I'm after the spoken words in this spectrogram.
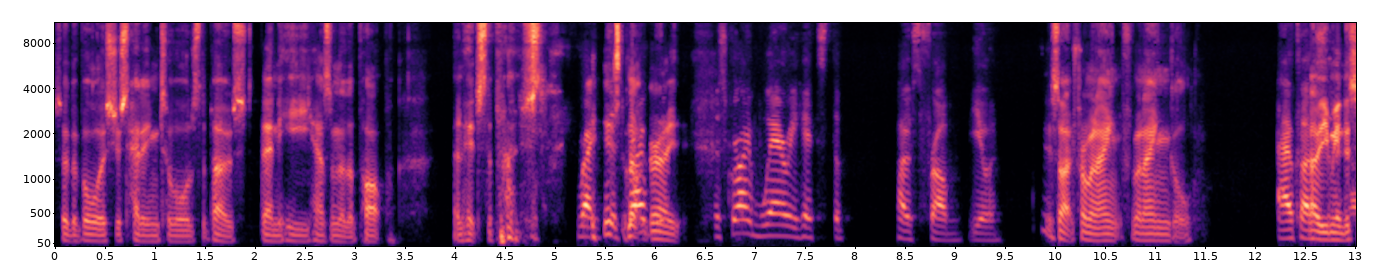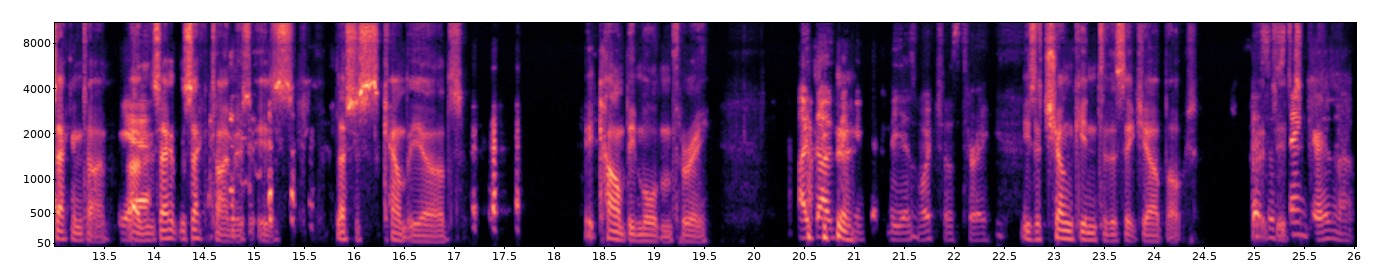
So the ball is just heading towards the post. Then he has another pop and hits the post. Right. it's describe, not great. Describe where he hits the post from, Ewan. It's like from an ang- from an angle. How close? Oh, you mean the second time? Oh, yeah. Oh, the, second, the second time is is let's just count the yards. It can't be more than three. I don't think it can be as much as three. He's a chunk into the six yard box. It's, it's a stinker, isn't it?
